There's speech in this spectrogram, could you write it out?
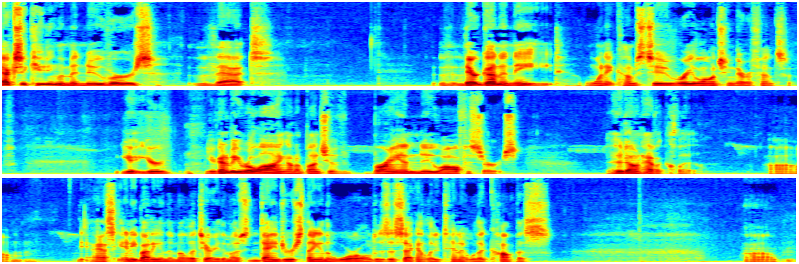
executing the maneuvers that they're going to need when it comes to relaunching their offensive. You're you're going to be relying on a bunch of brand new officers who don't have a clue. Um, ask anybody in the military, the most dangerous thing in the world is a second lieutenant with a compass. Um,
